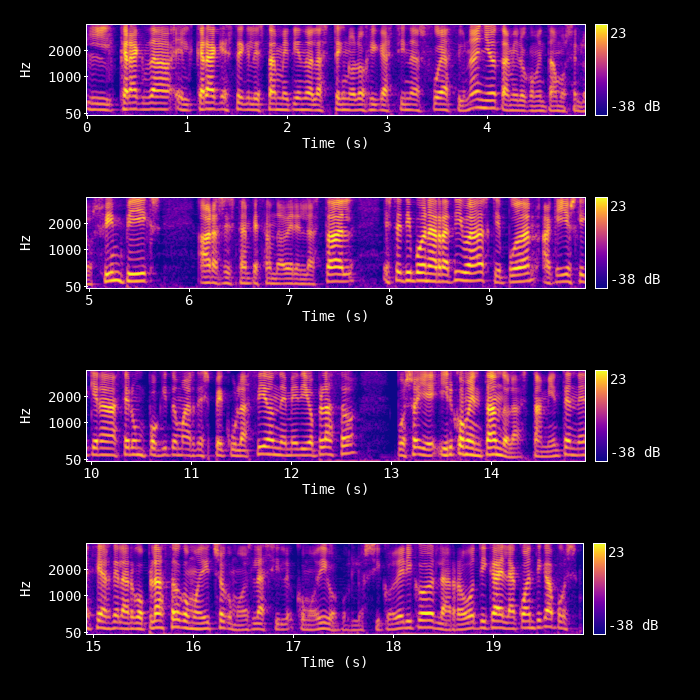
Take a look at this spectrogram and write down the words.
el crack, el crack este que le están metiendo a las tecnológicas chinas fue hace un año, también lo comentamos en los FinPix, ahora se está empezando a ver en las tal. Este tipo de narrativas que puedan, aquellos que quieran hacer un poquito más de especulación de medio plazo, pues oye, ir comentándolas. También tendencias de largo plazo, como he dicho, como es la, como digo, pues los psicodélicos, la robótica y la cuántica, pues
